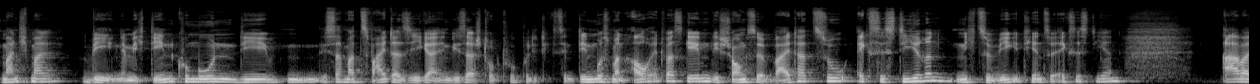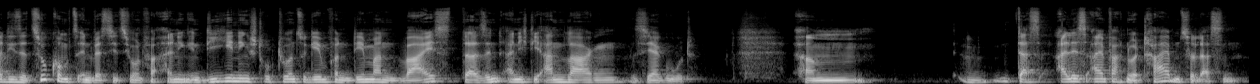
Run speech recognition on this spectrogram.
manchmal weh, nämlich den Kommunen, die, ich sag mal, zweiter Sieger in dieser Strukturpolitik sind. Denen muss man auch etwas geben, die Chance weiter zu existieren, nicht zu vegetieren, zu existieren. Aber diese Zukunftsinvestition vor allen Dingen in diejenigen Strukturen zu geben, von denen man weiß, da sind eigentlich die Anlagen sehr gut. Ähm, das alles einfach nur treiben zu lassen,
